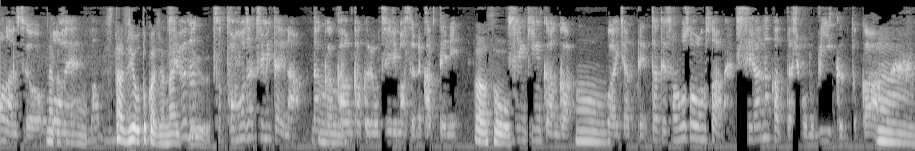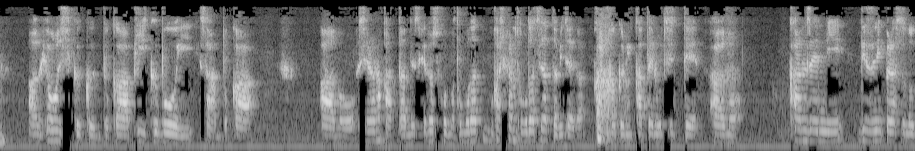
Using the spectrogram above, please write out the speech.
そうなんですよ。なんかそもうね、のまスタジオとかじゃないって自分のいう友達みたいななんか感覚に陥りますよね、勝手に。あそう。親近感がうん。湧いちゃって、だってそもそもさ知らなかったしこの B 君とか、うん。あのヒョンシク君とかピークボーイさんとかあの知らなかったんですけどそこも友達昔からの友達だったみたいな感覚に勝手に陥ってあの完全にディズニープラスのじ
